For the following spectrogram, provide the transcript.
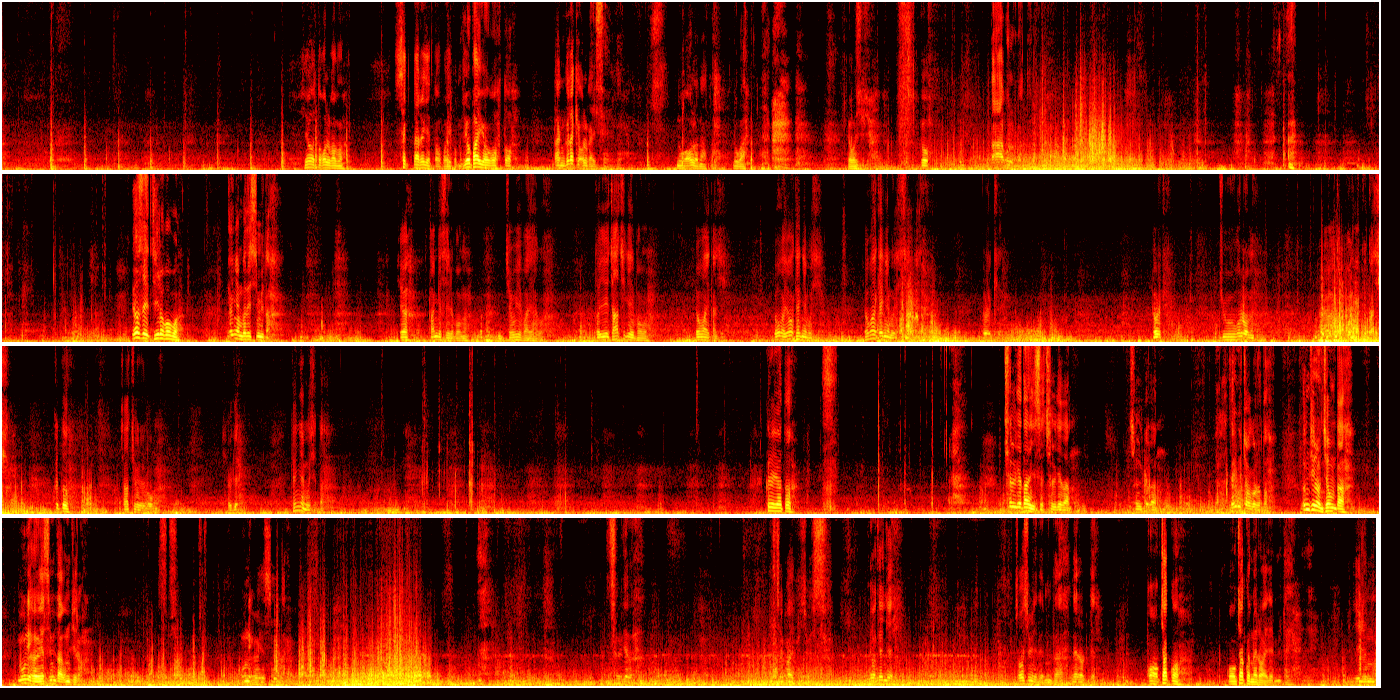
여기 또 올라가면 색다르게 또 보이고 요 바위 요거 또 당그랗게 올가 있어요 이게. 누가 올라놨다 요가 요 보십시오 요딱 올라갔다 여기서 뒤로 보면 경량 못 있습니다. 저 당겨서 이렇게 보면 저 위에 봐야 하고 또 이 좌측에 보면 요 바위까지. 요가 요 경량 못이 요 바위 경량 못 있어요 요렇게. 요렇게 쭉 올라오면 아, 입구까지. 그또 좌측으로 보면 여기 굉장히 멋있다. 그래요 또 철계단이 있어요 철계단 철계단 야, 대구 쪽으로도 음지로는 전부 다 문이 허였습니다 음지로 보십시오 음지로. 문이 허였습니다 철계다. 제 바이프 좀 있어. 이거 굉장히 조심해야 됩니다. 내려올 때. 꼭 잡고, 꼭 잡고 내려와야 됩니다. 이름,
